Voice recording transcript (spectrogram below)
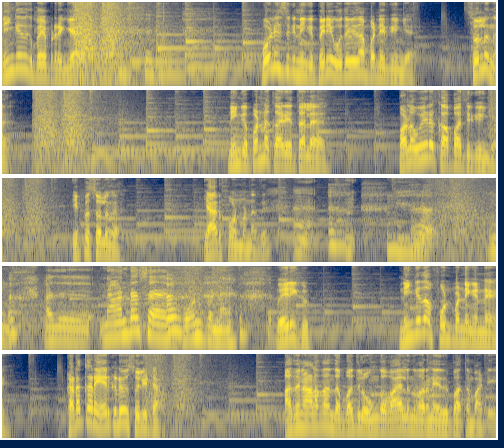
நீங்க எதுக்கு பயப்படுறீங்க? போலீஸுக்கு நீங்க பெரிய உதவி தான் பண்ணிருக்கீங்க சொல்லுங்க. நீங்க பண்ண காரியத்தால பல உயிரை காப்பாத்திருக்கீங்க. இப்ப சொல்லுங்க. யார் ஃபோன் பண்ணது? அது நான் தான் சார் ஃபோன் பண்ணேன். வெரி குட் நீங்க தான் ஃபோன் பண்ணீங்கன்னு கடைக்காரன் ஏற்கனவே சொல்லிட்டான். அதனால தான் இந்த பதில் உங்க வாயிலிருந்து வரணும்னு எதிர்பார்த்தேன் பாட்டி.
